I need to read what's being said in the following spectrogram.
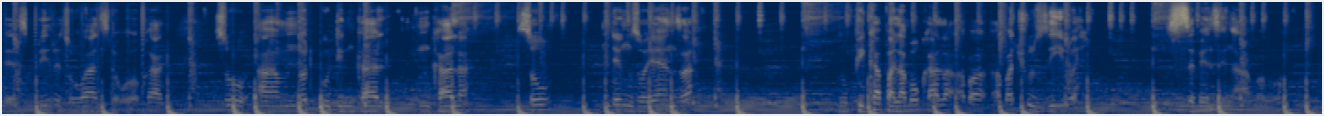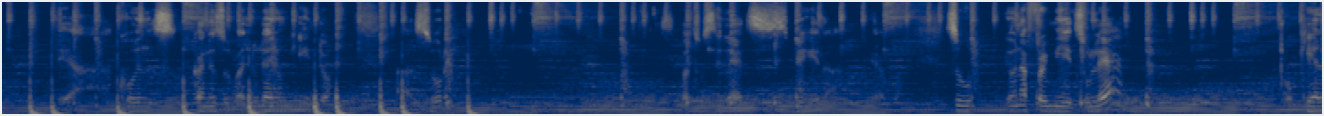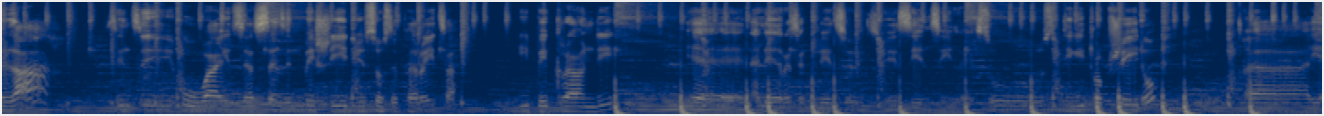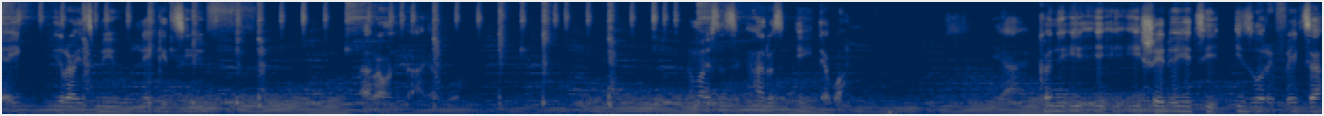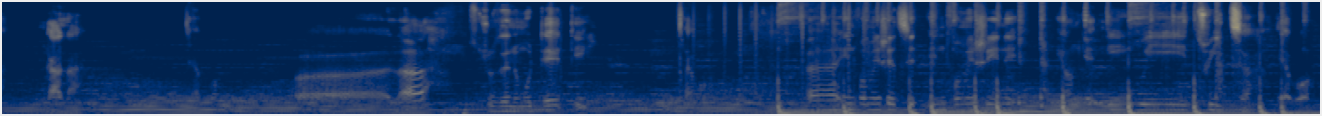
The spirit or what lowo khala so i'm not good in color in color. So into engizoyenza pick up labo khala abachuziwe. Sisebenze ngabo. Bo yeah cause kane zobalula yonke into. Uh, sorry. But select sibheke la yabo so yona frame yethu le okay la since ku-white siyasenza nibe shade so separator i-background eh nale recirculator esiyenzile so sidinga i-drop shade uh yeah writes me negative around yabo noma sithi 108 yabo yeah khona i-shadow yethi izo-reflector ngala. Yabo. La sichuze noma u-30 yabo. Uh information information yonke ikwi-twitter yabo.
